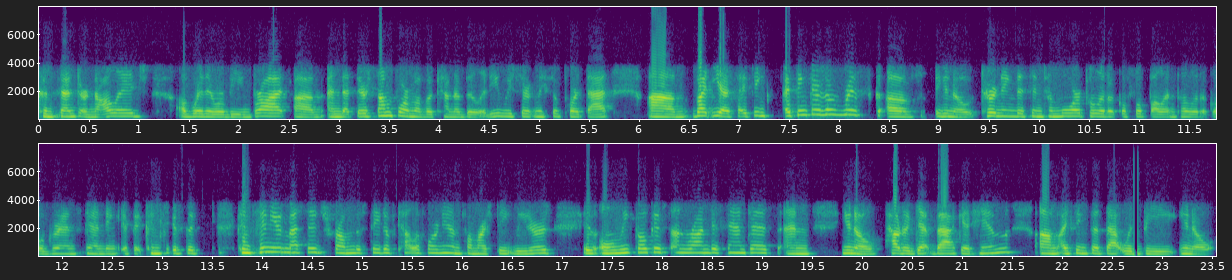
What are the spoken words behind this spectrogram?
consent or knowledge of where they were being brought, um, and that there's some form of accountability. We certainly support that. Um, but yes, I think I think there's a risk of you know turning this into more political football and political grandstanding if it con- if the continued message from the state of California and from our state leaders is only focused on Ron DeSantis and you know how to get back at him. Um, I think that that would be you know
